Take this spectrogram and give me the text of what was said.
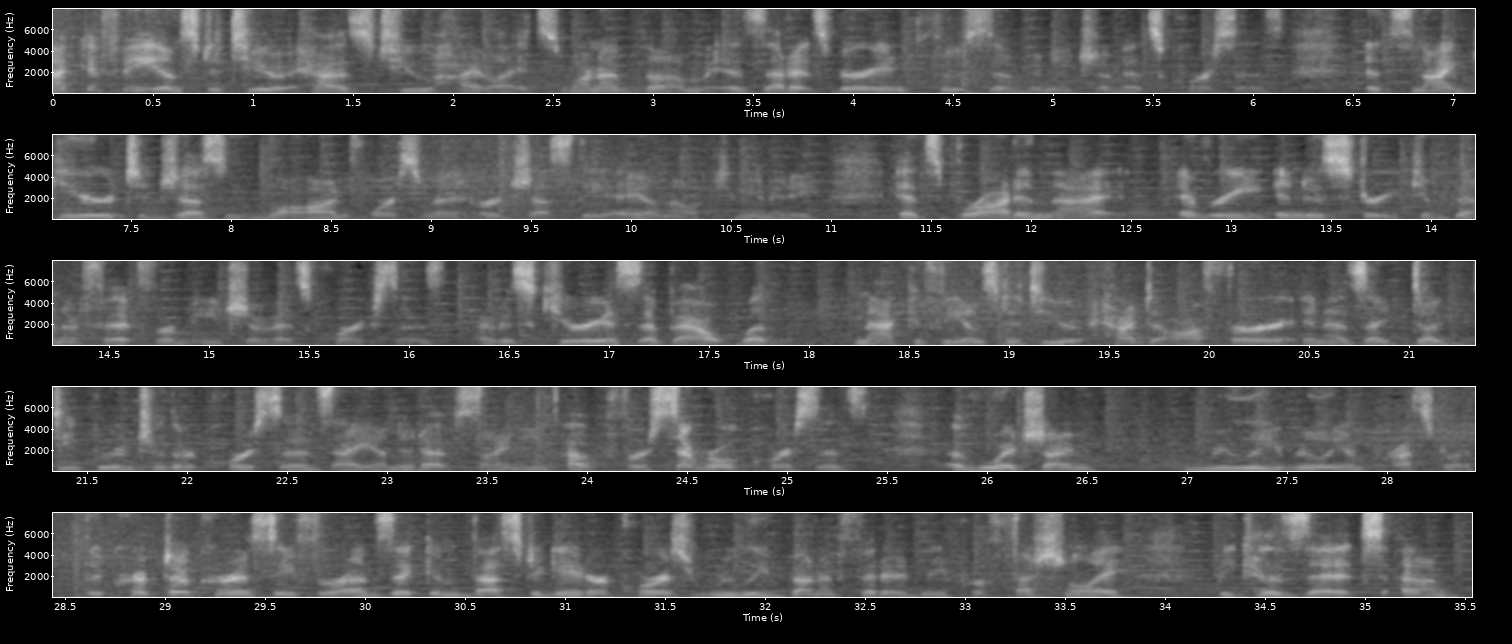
McAfee Institute has two highlights. One of them is that it's very inclusive in each of its courses. It's not geared to just law enforcement or just the AML community. It's broad in that every industry can benefit from each of its courses. I was curious about what McAfee Institute had to offer, and as I dug deeper into their courses, I ended up signing up for several courses, of which I'm really, really impressed with. The cryptocurrency forensic investigator course really benefited me professionally because it um,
